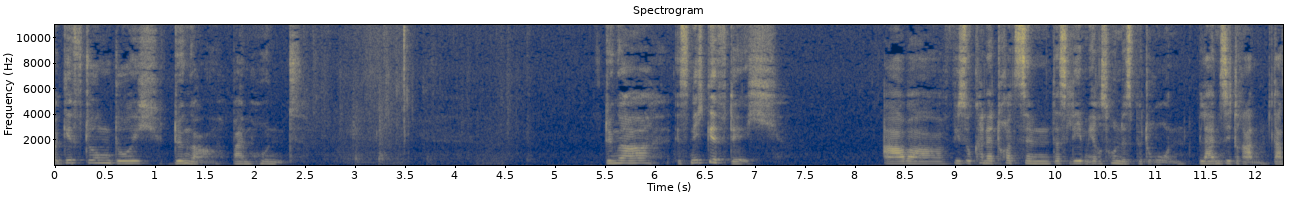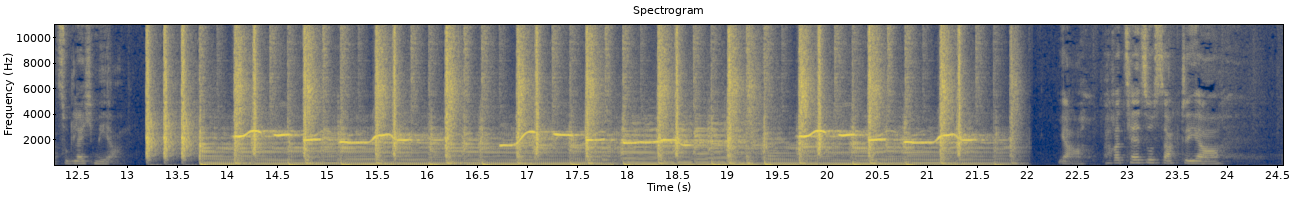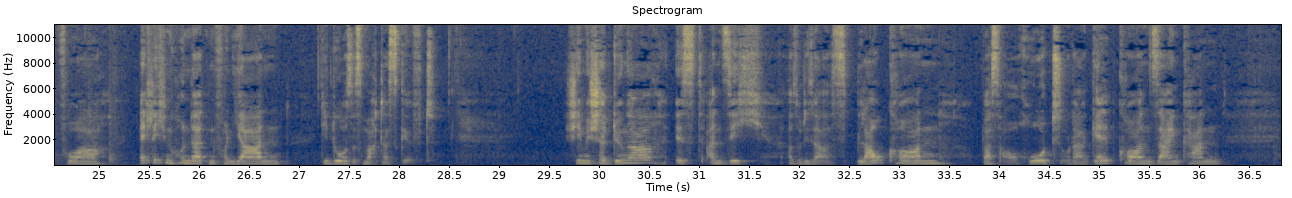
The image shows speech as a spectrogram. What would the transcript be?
Vergiftung durch Dünger beim Hund. Dünger ist nicht giftig, aber wieso kann er trotzdem das Leben Ihres Hundes bedrohen? Bleiben Sie dran, dazu gleich mehr. Ja, Paracelsus sagte ja vor etlichen Hunderten von Jahren, die Dosis macht das Gift. Chemischer Dünger ist an sich, also dieses Blaukorn, was auch Rot- oder Gelbkorn sein kann,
